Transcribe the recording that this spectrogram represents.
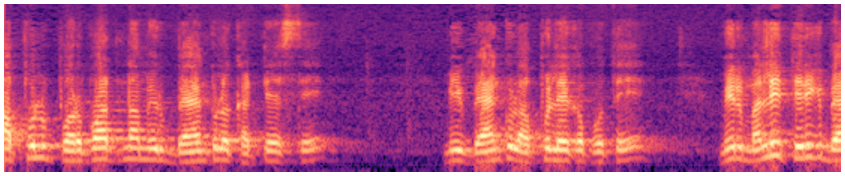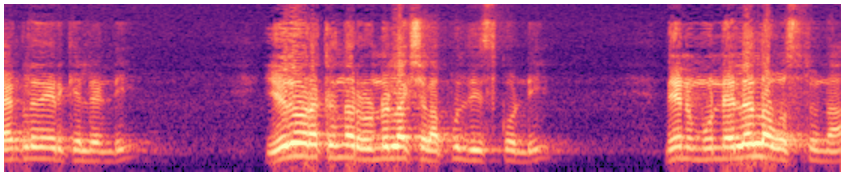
అప్పులు పొరపాటున మీరు బ్యాంకులో కట్టేస్తే మీ బ్యాంకులో అప్పు లేకపోతే మీరు మళ్ళీ తిరిగి బ్యాంకుల దగ్గరికి వెళ్ళండి. ఏదో రకంగా రెండు లక్షల అప్పులు తీసుకోండి. నేను మూడు నెలల్లో వస్తున్నా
